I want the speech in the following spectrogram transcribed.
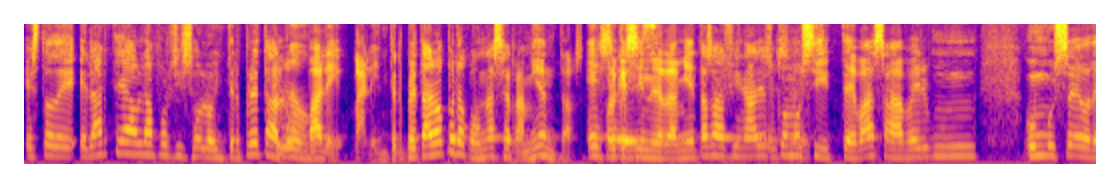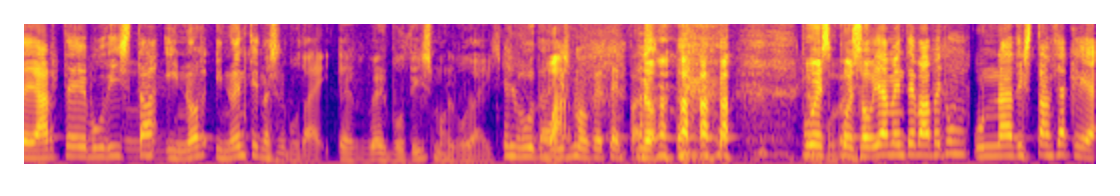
esto de el arte habla por sí solo, interprétalo. No. Vale, vale, interprétalo, pero con unas herramientas. Eso Porque es. sin herramientas al final es Eso como es. si te vas a ver un, un museo de arte budista y no, y no entiendes el, budai- el, el budismo, el budaísmo. El budaísmo, Guau. ¿qué te pasa? No. pues, pues obviamente va a haber un- una distancia que,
